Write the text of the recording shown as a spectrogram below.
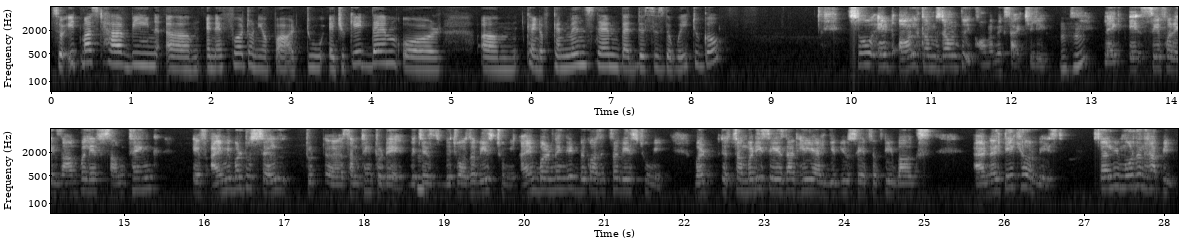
so it must have been um, an effort on your part to educate them or um, kind of convince them that this is the way to go so it all comes down to economics, actually. Mm-hmm. Like, eh, say for example, if something, if I'm able to sell to, uh, something today, which mm-hmm. is which was a waste to me, I'm burning it because it's a waste to me. But if somebody says that, hey, I'll give you say fifty bucks, and I'll take your waste, so I'll be more than happy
